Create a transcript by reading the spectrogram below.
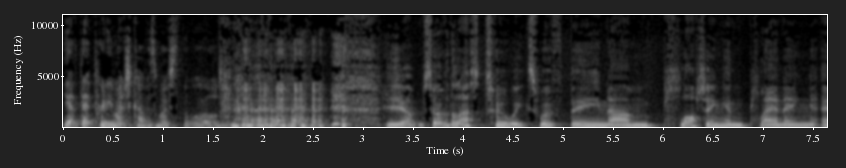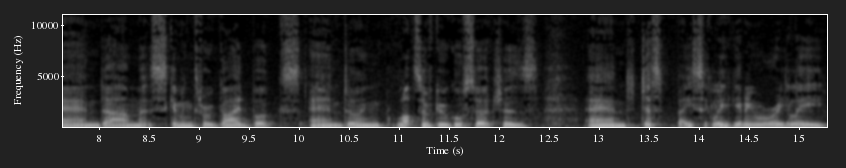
yeah, that pretty much covers most of the world. yeah. So over the last two weeks, we've been um, plotting and planning and um, skimming through guidebooks and doing lots of Google searches and just basically getting really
